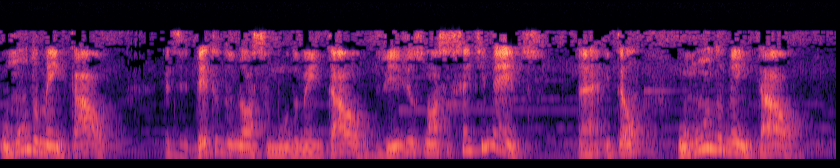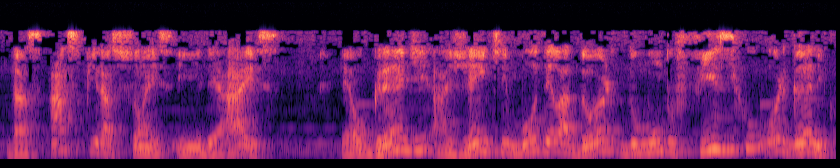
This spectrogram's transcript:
o mundo mental, quer dizer, dentro do nosso mundo mental, vive os nossos sentimentos. Né? Então, o mundo mental das aspirações e ideais é o grande agente modelador do mundo físico orgânico.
